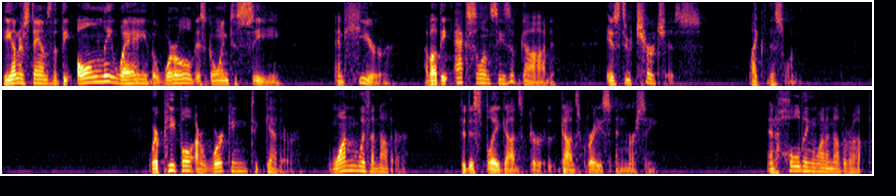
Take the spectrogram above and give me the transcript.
He understands that the only way the world is going to see and hear about the excellencies of God is through churches like this one, where people are working together, one with another, to display God's, God's grace and mercy, and holding one another up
